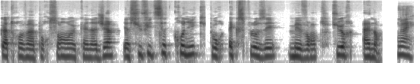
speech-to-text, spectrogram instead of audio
80% canadiens. Il a suffi de cette chronique pour exploser mes ventes sur 1 an. Ouais.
